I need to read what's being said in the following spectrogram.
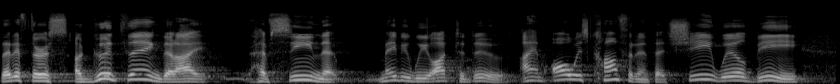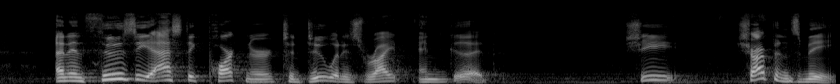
that if there's a good thing that I have seen that maybe we ought to do, I am always confident that she will be an enthusiastic partner to do what is right and good. She sharpens me.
